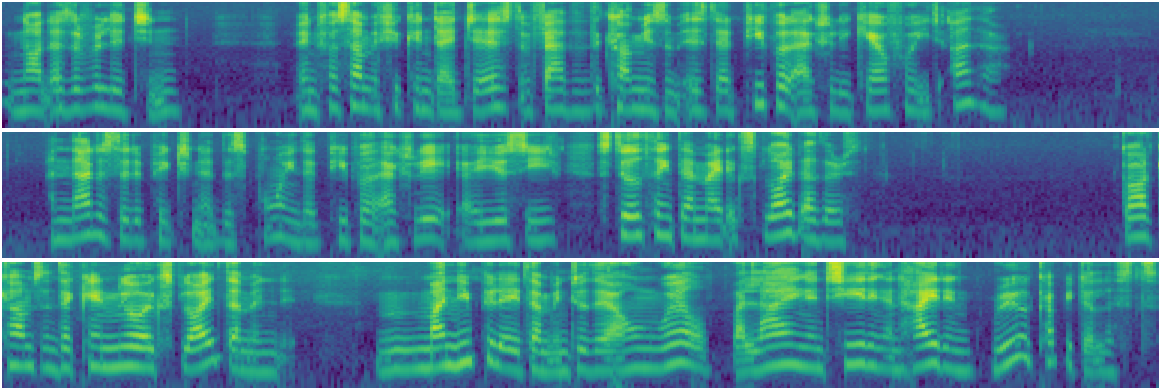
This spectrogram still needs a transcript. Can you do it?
not as a religion. And for some, if you can digest the fact that the communism is that people actually care for each other. And that is the depiction at this point that people actually, uh, you see, still think they might exploit others. God comes and they can no exploit them and manipulate them into their own will by lying and cheating and hiding real capitalists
